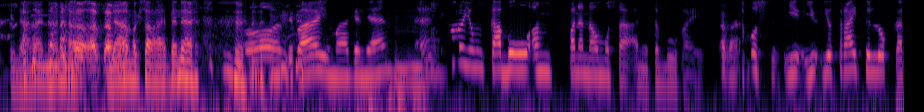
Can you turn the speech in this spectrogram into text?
Kailangan, ano, Oo, kailangan tama. magsakada na. Oo, di ba? Yung mga ganyan. Mm. Eh, siguro yung kabuuang pananaw mo sa ano sa buhay. Tama. Tapos you you, you try to look at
